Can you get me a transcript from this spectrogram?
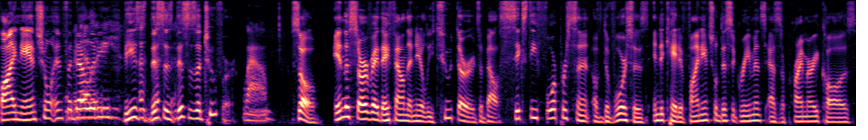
financial infidelity, Infidelity. these this is this is a twofer. Wow. So, in the survey, they found that nearly two thirds, about 64% of divorces indicated financial disagreements as the primary cause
